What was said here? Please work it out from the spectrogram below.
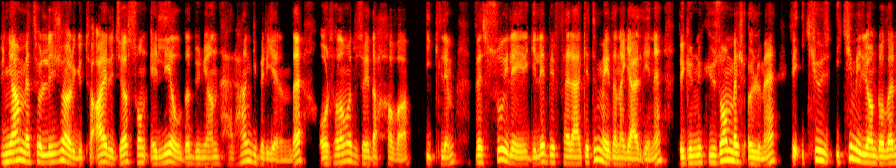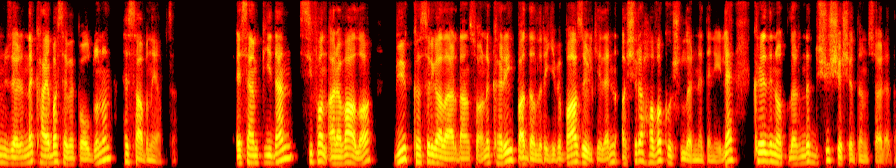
Dünya Meteoroloji Örgütü ayrıca son 50 yılda dünyanın herhangi bir yerinde ortalama düzeyde hava, iklim ve su ile ilgili bir felaketin meydana geldiğini ve günlük 115 ölüme ve 202 milyon doların üzerinde kayba sebep olduğunun hesabını yaptı. S&P'den Sifon Aravalo, büyük kasırgalardan sonra Karayip Adaları gibi bazı ülkelerin aşırı hava koşulları nedeniyle kredi notlarında düşüş yaşadığını söyledi.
